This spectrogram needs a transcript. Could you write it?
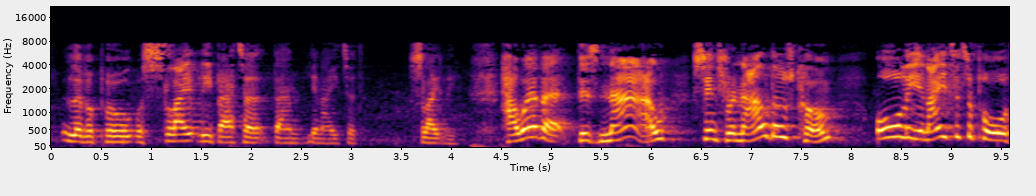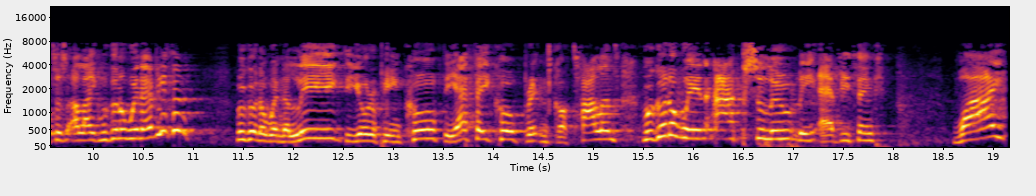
Liverpool was slightly better than United. Slightly. However, there's now, since Ronaldo's come, all the United supporters are like, we're going to win everything. We're going to win the league, the European Cup, the FA Cup, Britain's Got Talent. We're going to win absolutely everything. Why?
